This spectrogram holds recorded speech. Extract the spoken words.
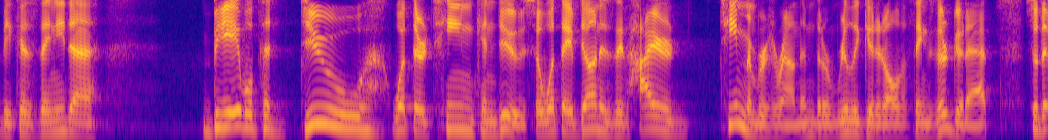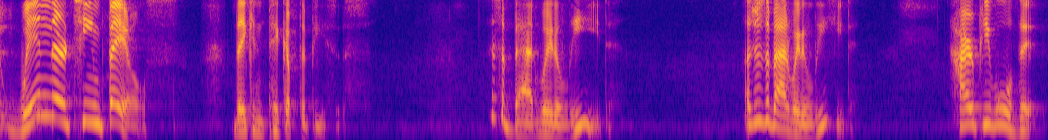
because they need to be able to do what their team can do. So, what they've done is they've hired team members around them that are really good at all the things they're good at so that when their team fails, they can pick up the pieces. That's a bad way to lead. That's just a bad way to lead. Hire people that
